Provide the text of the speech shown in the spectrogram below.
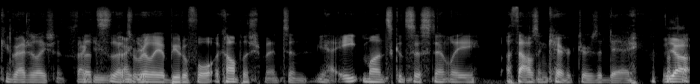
Congratulations! Thank that's you. that's Thank really you. a beautiful accomplishment, and yeah, eight months consistently, a thousand characters a day. yeah,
